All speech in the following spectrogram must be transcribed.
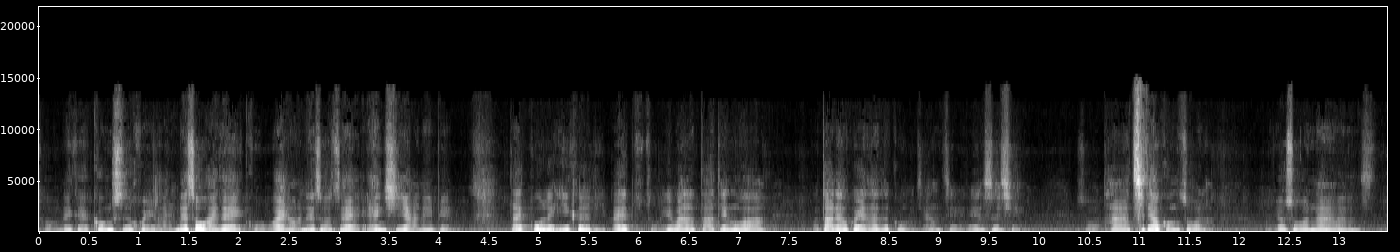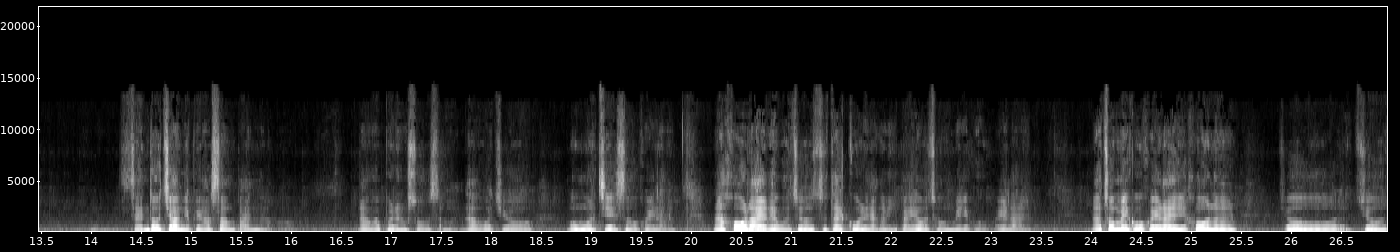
从那个公司回来，那时候我还在国外哈，那时候在安西亚那边。大概过了一个礼拜左右吧，他打电话，我打电话回来，他就跟我讲这件事情，说他辞掉工作了。我就说那，嗯，神都叫你不要上班了，那我不能说什么，那我就默默接受回来。那后来呢，我就是再过两个礼拜以后从美国回来。那从美国回来以后呢，就就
